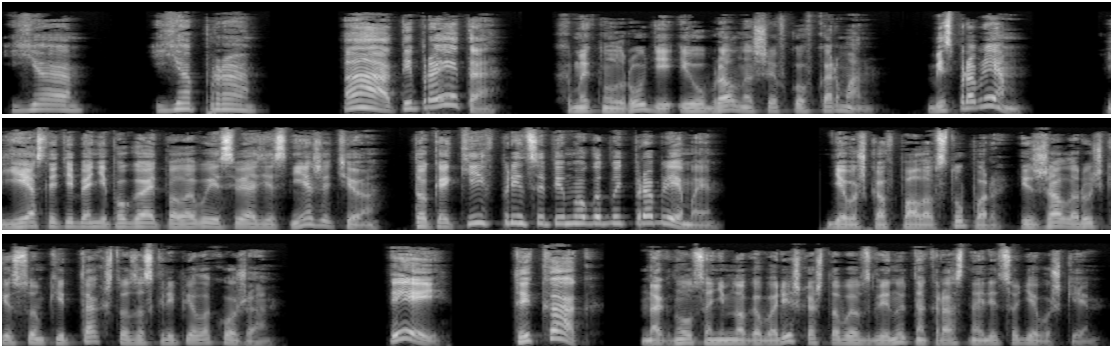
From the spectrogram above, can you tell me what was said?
«Я... я про...» «А, ты про это?» — хмыкнул Руди и убрал нашивку в карман. «Без проблем. Если тебя не пугают половые связи с нежитью, то какие, в принципе, могут быть проблемы?» Девушка впала в ступор и сжала ручки сумки так, что заскрипела кожа. «Эй, ты как?» — нагнулся немного воришка, чтобы взглянуть на красное лицо девушки.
